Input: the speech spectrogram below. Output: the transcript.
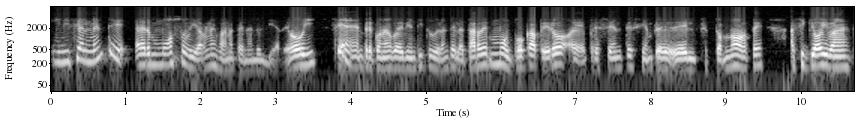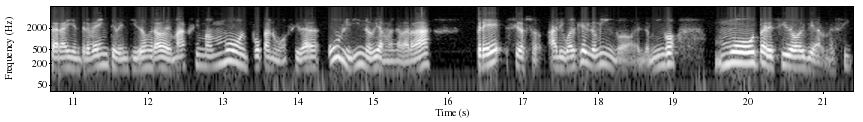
Inicialmente, hermoso viernes van a tener el día de hoy, siempre con algo de vientito durante la tarde, muy poca, pero eh, presente siempre del sector norte, así que hoy van a estar ahí entre 20 y 22 grados de máxima, muy poca nubosidad, un lindo viernes, la verdad, precioso, al igual que el domingo, el domingo muy parecido hoy viernes, ¿sí?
